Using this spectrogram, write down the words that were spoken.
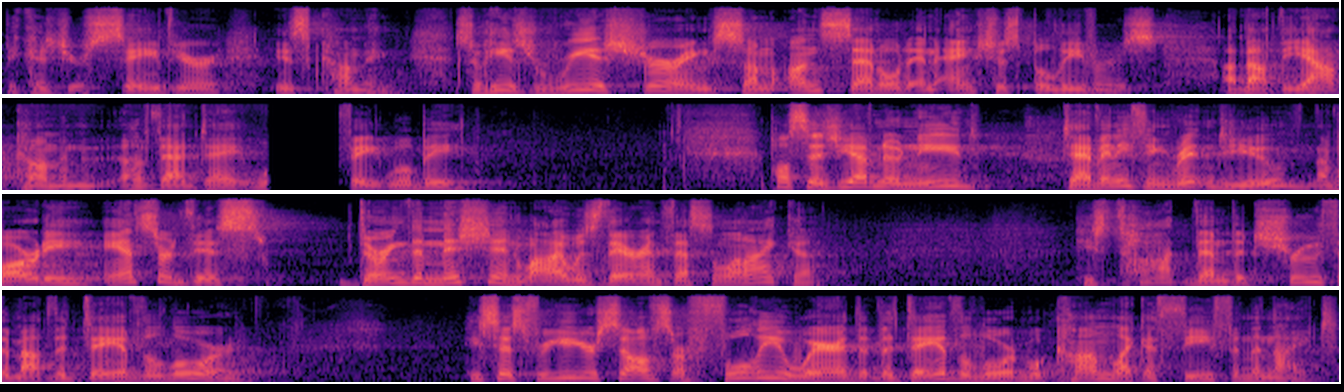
because your Savior is coming. So he's reassuring some unsettled and anxious believers about the outcome of that day, what fate will be. Paul says, You have no need to have anything written to you. I've already answered this during the mission while I was there in Thessalonica. He's taught them the truth about the day of the Lord. He says, For you yourselves are fully aware that the day of the Lord will come like a thief in the night.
